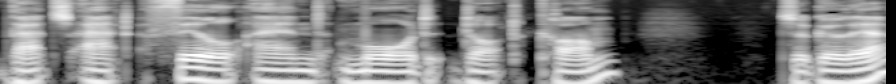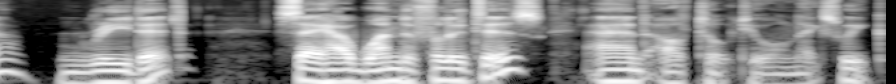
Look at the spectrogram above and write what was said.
That's at philandmaud.com. So go there, read it, say how wonderful it is, and I'll talk to you all next week.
